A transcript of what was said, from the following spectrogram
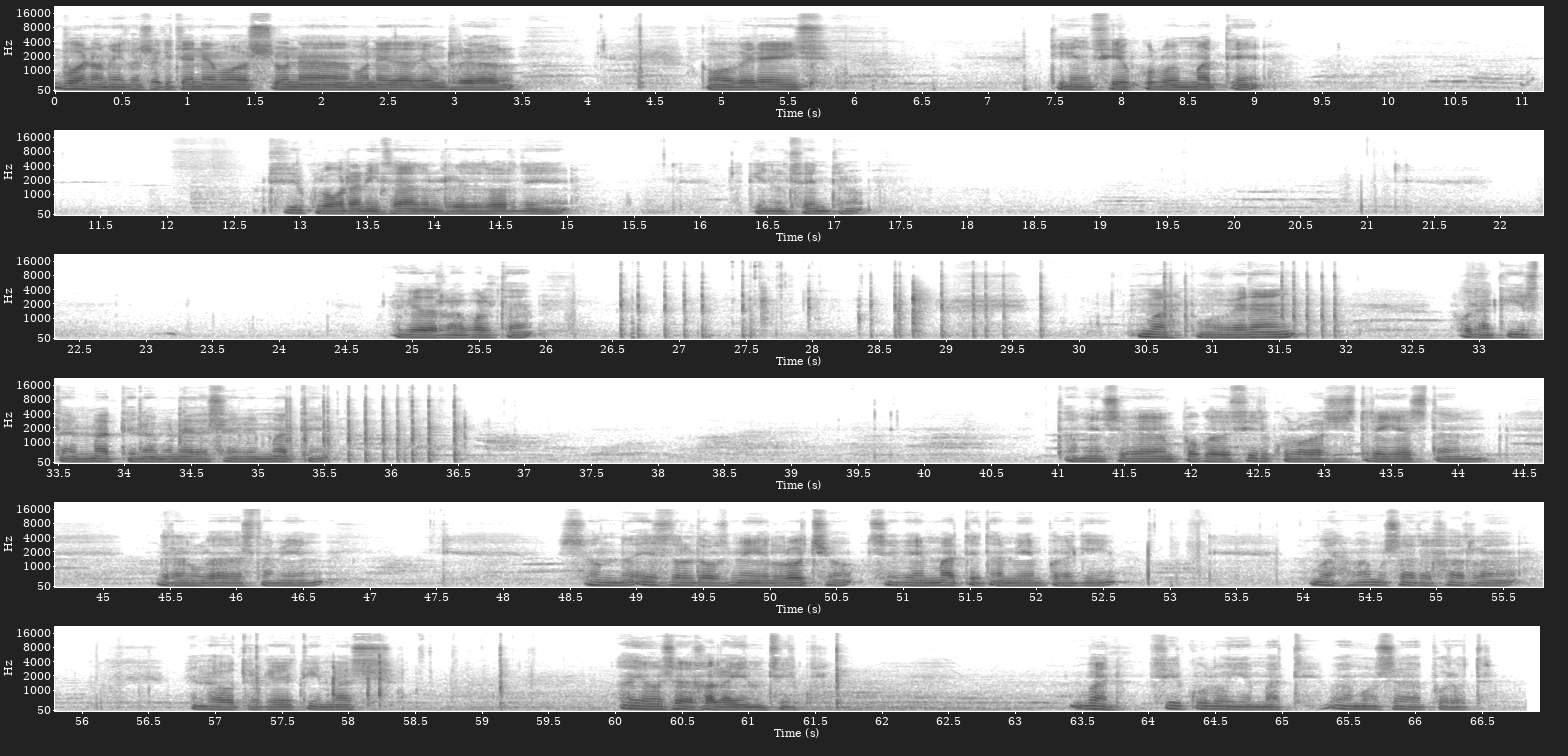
Bueno amigos, aquí tenemos una moneda de un real. Como veréis, tiene círculo en mate, círculo granizado alrededor de aquí en el centro. Le voy a dar la vuelta. Bueno, como verán, por aquí está en mate, la moneda se ve en mate. También se ve un poco de círculo, las estrellas están granuladas también. Son, es del 2008, se ve en mate también por aquí. Bueno, vamos a dejarla en la otra que tiene más Ahí vamos a dejarla ahí en el círculo. Bueno, círculo y en. Vamos a por otra.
